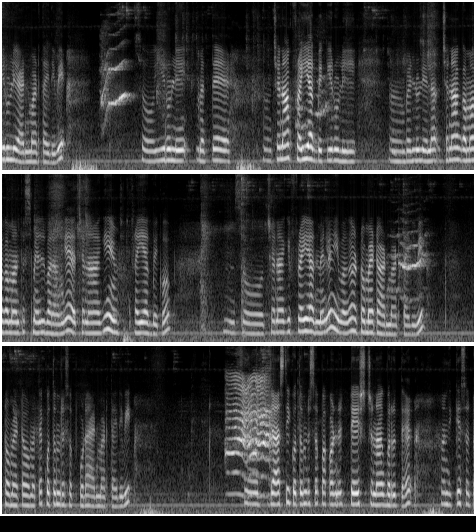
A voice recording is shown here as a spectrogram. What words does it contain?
ಈರುಳ್ಳಿ ಆ್ಯಡ್ ಮಾಡ್ತಾಯಿದ್ದೀವಿ ಸೊ ಈರುಳ್ಳಿ ಮತ್ತು ಚೆನ್ನಾಗಿ ಫ್ರೈ ಆಗಬೇಕು ಈರುಳ್ಳಿ. ಬೆಳ್ಳುಳ್ಳಿ ಎಲ್ಲ ಚೆನ್ನಾಗಿ ಘಮ ಘಮ ಅಂತ ಸ್ಮೆಲ್ ಬರೋಂಗೆ ಚೆನ್ನಾಗಿ ಫ್ರೈ ಆಗಬೇಕು. ಸೊ ಚೆನ್ನಾಗಿ ಫ್ರೈ ಆದಮೇಲೆ ಇವಾಗ ಟೊಮ್ಯಾಟೊ ಆ್ಯಡ್ ಮಾಡ್ತಾಯಿದ್ದೀವಿ ಟೊಮ್ಯಾಟೊ ಮತ್ತು ಕೊತ್ತಂಬರಿ ಸೊಪ್ಪು ಕೂಡ ಆ್ಯಡ್ ಮಾಡ್ತಾಯಿದ್ದೀವಿ ಸೊ ಜಾಸ್ತಿ ಕೊತ್ತಂಬರಿ ಸೊಪ್ಪು ಹಾಕೊಂಡ್ರೆ ಟೇಸ್ಟ್ ಚೆನ್ನಾಗಿ ಬರುತ್ತೆ. ಅದಕ್ಕೆ ಸ್ವಲ್ಪ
